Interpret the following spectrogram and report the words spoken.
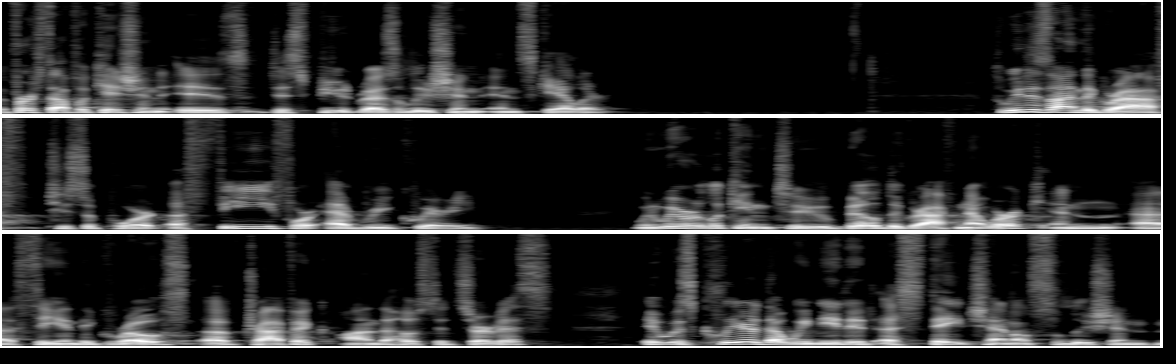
The first application is dispute resolution in Scalar. So we designed the graph to support a fee for every query. When we were looking to build the graph network and uh, seeing the growth of traffic on the hosted service, it was clear that we needed a state channel solution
